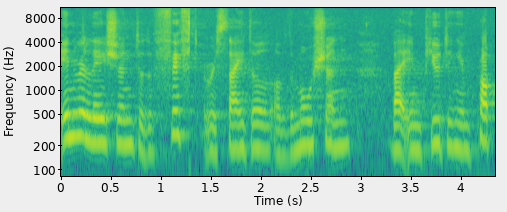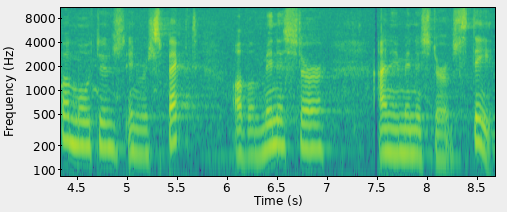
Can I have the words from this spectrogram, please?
in relation to the fifth recital of the motion by imputing improper motives in respect of a minister and a minister of state.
